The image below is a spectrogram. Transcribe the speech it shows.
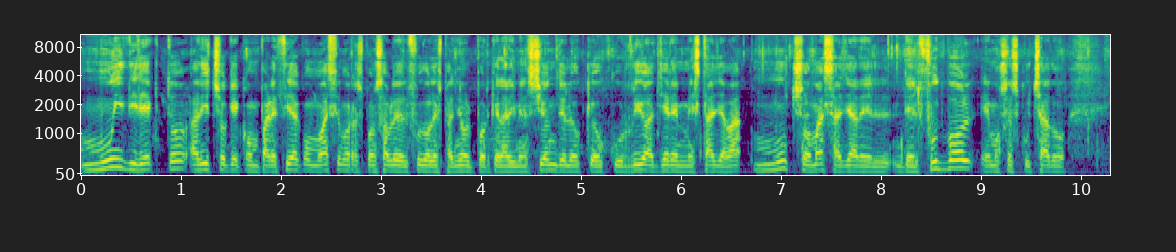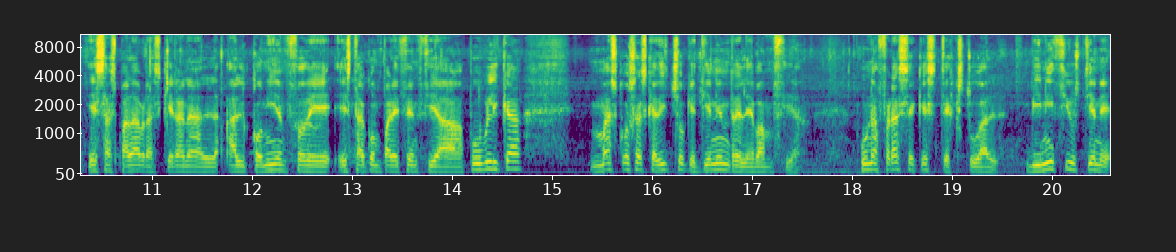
muy directo, ha dicho que comparecía como máximo responsable del fútbol español porque la dimensión de lo que ocurrió ayer en Mestalla va mucho más allá del, fútbol. Hemos escuchado esas palabras que eran al, al comienzo de esta comparecencia pública, más cosas que ha dicho que tienen relevancia. Una frase que es textual. Vinicius tiene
